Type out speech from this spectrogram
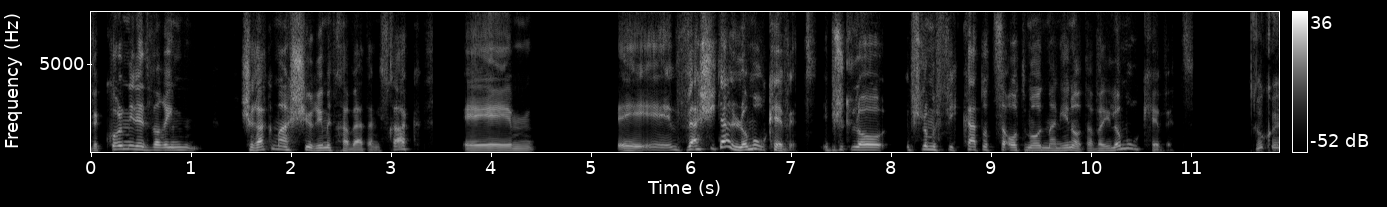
וכל מיני דברים שרק מעשירים את חוויית המשחק. אה, אה, והשיטה לא מורכבת, היא פשוט לא, היא פשוט לא מפיקה תוצאות מאוד מעניינות, אבל היא לא מורכבת. אוקיי,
